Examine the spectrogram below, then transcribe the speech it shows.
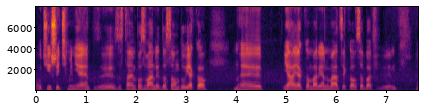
uciszyć mnie, e, zostałem pozwany do sądu jako e, ja, jako Marian Mac, jako osoba, f- e,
